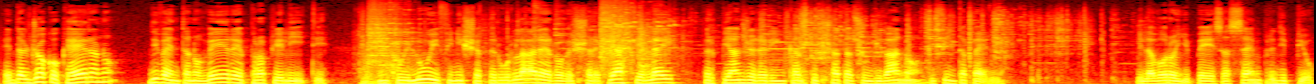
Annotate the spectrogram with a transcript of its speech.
e dal gioco che erano diventano vere e proprie liti, in cui lui finisce per urlare e rovesciare piatti e lei per piangere rincantucciata sul divano di finta pelle. Il lavoro gli pesa sempre di più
